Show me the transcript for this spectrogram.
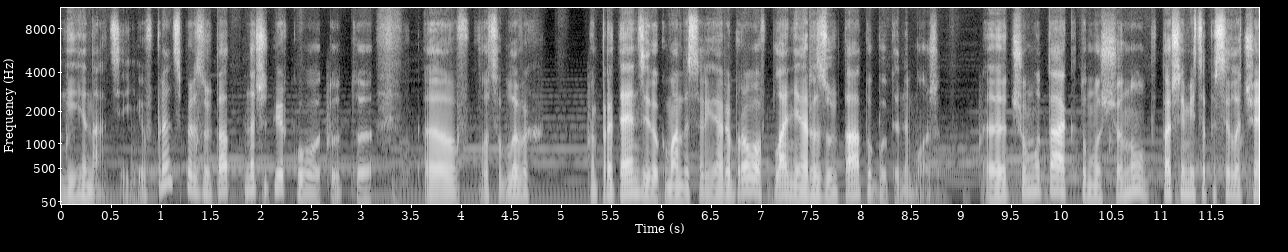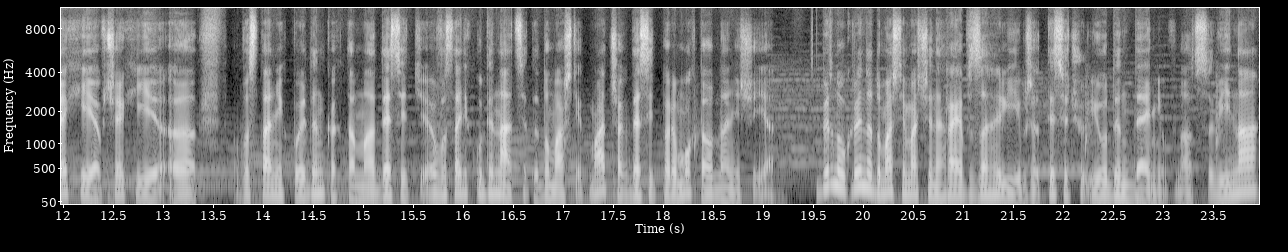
Ліги Націй. В принципі, результат на четвірку тут е, особливих претензій до команди Сергія Реброва в плані результату бути не може. Чому так? Тому що ну, перше місце посіла Чехія. В Чехії е, в останніх поєдинках там е, 10, в останніх 11 домашніх матчах 10 перемог та одна нічия. Збірна України домашні матчі не грає взагалі вже тисячу і один день. У нас війна,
